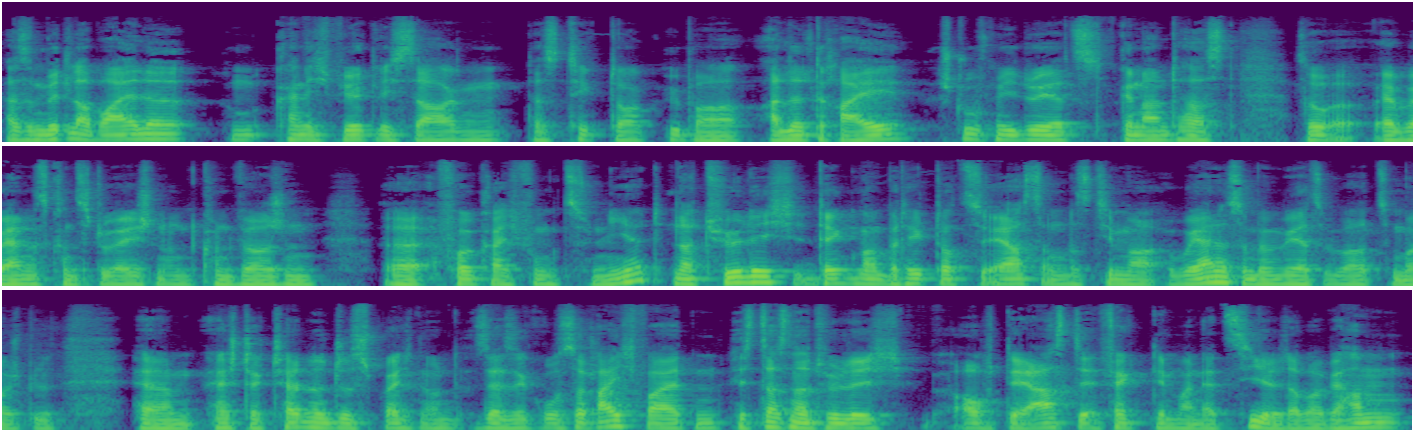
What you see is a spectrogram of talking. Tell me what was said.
also mittlerweile kann ich wirklich sagen, dass TikTok über alle drei Stufen, die du jetzt genannt hast, so Awareness, Consideration und Conversion äh, erfolgreich funktioniert. Natürlich denkt man bei TikTok zuerst an das Thema Awareness und wenn wir jetzt über zum Beispiel ähm, Hashtag Challenges sprechen und sehr, sehr große Reichweiten, ist das natürlich auch der erste Effekt, den man erzielt. Aber wir haben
